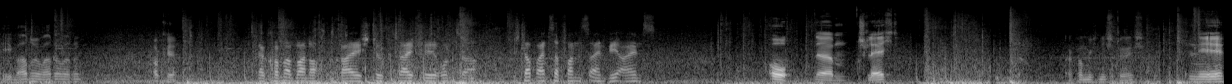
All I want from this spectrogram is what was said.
Hey, warte, warte, warte. Okay. Da kommen aber noch drei Stück, drei, vier runter. Ich glaube, eins davon ist ein B1. Oh, ähm, schlecht. Da komme ich nicht durch. Nee.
